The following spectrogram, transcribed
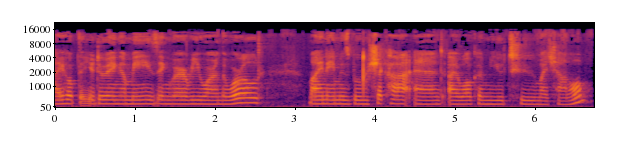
I hope that you're doing amazing wherever you are in the world. My name is Boom Shikha, and I welcome you to my channel.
